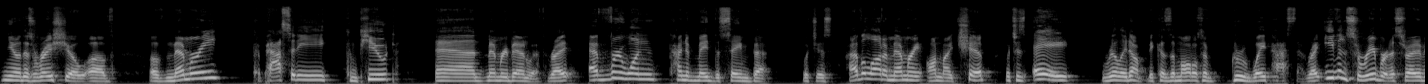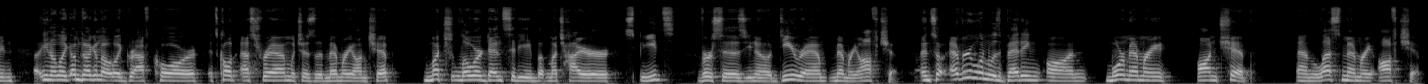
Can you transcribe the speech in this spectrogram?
you know, this ratio of of memory, capacity, compute, and memory bandwidth, right? Everyone kind of made the same bet which is I have a lot of memory on my chip, which is A, really dumb because the models have grew way past that, right? Even Cerebras, right? I mean, uh, you know, like I'm talking about like GraphCore. It's called SRAM, which is the memory on chip. Much lower density, but much higher speeds versus, you know, DRAM, memory off chip. And so everyone was betting on more memory on chip and less memory off chip.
